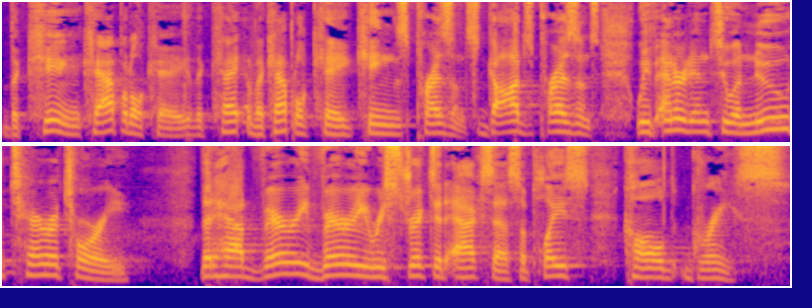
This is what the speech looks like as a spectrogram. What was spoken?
the King, capital K, the, K, the capital K King's presence, God's presence. We've entered into a new territory that had very, very restricted access, a place called grace.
